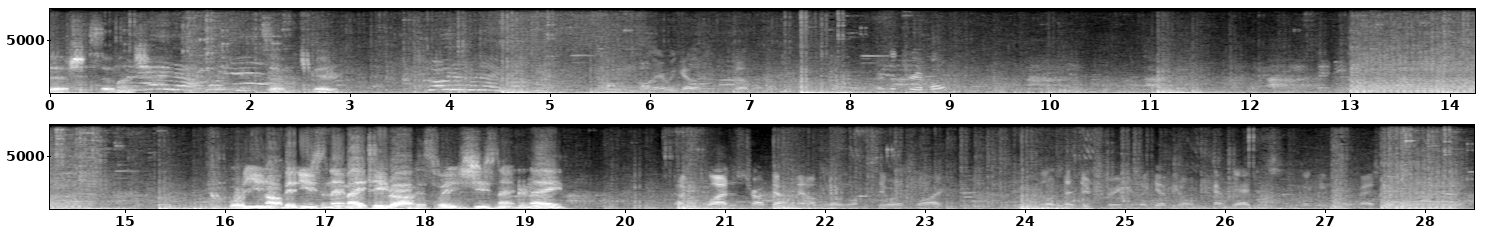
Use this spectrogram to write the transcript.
Stuff shit so much. So much better. Oh, there we go. There's a triple. What have you not been using them AT rockets? Were you just using that grenade? That's why I just tried it out now because I wanted to see what it's like. I looked at that dude's screen. He's like, yeah, if you don't have gadgets, like, you can run faster.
